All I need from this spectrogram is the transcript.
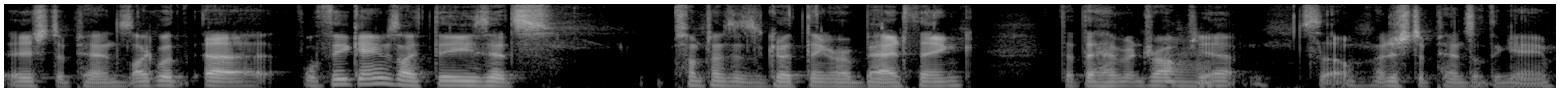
It just depends. Like with uh with the games like these, it's sometimes it's a good thing or a bad thing that they haven't dropped Mhm. yet. So it just depends on the game.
